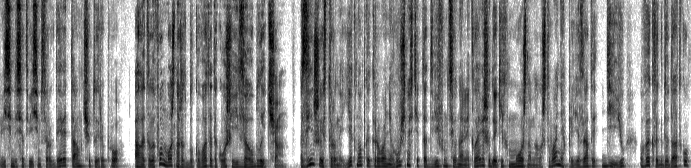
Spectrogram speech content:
8849 Tank 4 Pro. Але телефон можна розблокувати також і за обличчям. З іншої сторони, є кнопка керування гучності та дві функціональні клавіші, до яких можна в налаштуваннях прив'язати дію, виклик додатку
